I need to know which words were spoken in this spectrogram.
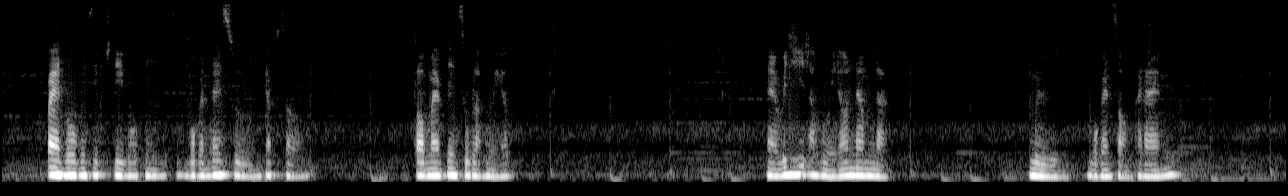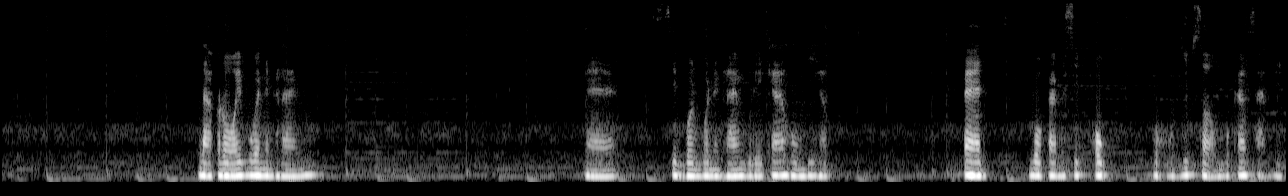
8บวกเป็น 14บวกเป็น20บวกกันได้0กับ2ต่อมาเป็นสูตรหลักหน่วยครับวิธีหลักหน่วยเรานำหลักหมื่นบวกกัน 2 ครั้ง หลักร้อยบวกกันหนึ่งครั้งนะ สิบบนบนหนึ่งครั้งบวกด้วยเก้าคงที่ครับแปดบวกแปดเป็นสิบหกบวกหกยี่สิบสองบวกเก้าสามเป็น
